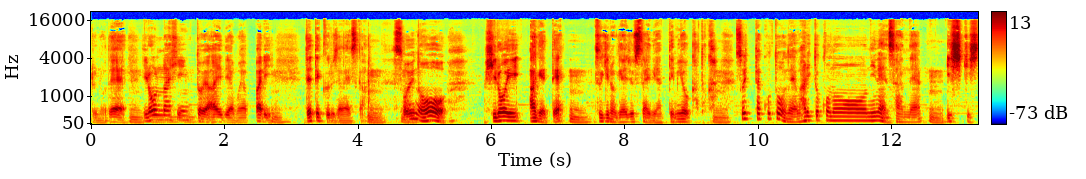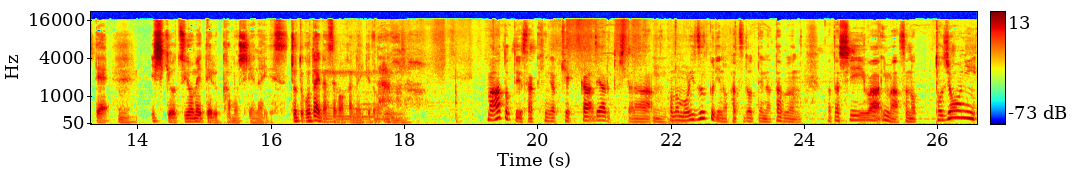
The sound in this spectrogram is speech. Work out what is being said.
るので、うん。いろんなヒントやアイデアもやっぱりうん。出てくるじゃないですか、うん。そういうのを拾い上げて、うん。次の芸術祭でやってみようかとか、うん。そういったことをね割とこの2年3年うん。意識してうん。意識を強めてるかもしれないです。ちょっと答えになってたか分かんないけど、なるほど。まあ、アートっていう作品が結果であるとしたら、うん。この森づくりの活動っていうのは多分私は今その途上に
